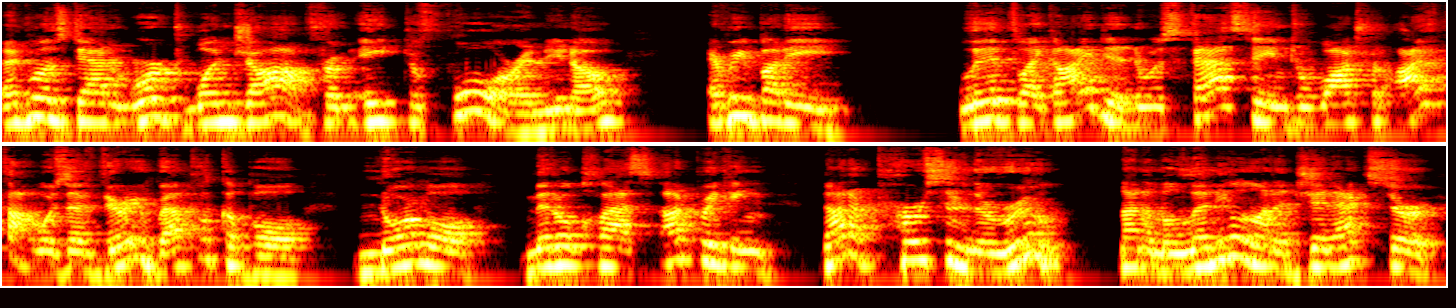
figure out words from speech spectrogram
everyone's dad worked one job from eight to four. And, you know, everybody lived like I did. It was fascinating to watch what I thought was a very replicable, normal middle class upbringing. Not a person in the room, not a millennial, not a Gen Xer.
